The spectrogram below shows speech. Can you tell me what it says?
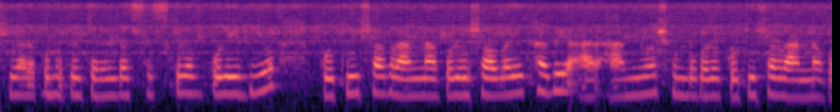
শেয়ার করে নতুন চ্যানেলটা সাবস্ক্রাইব করে দিও। কচুর শাক রান্না করে সবাই খাবে আর আমিও সুন্দর করে কচুর শাক রান্না করে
